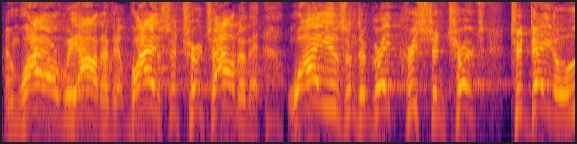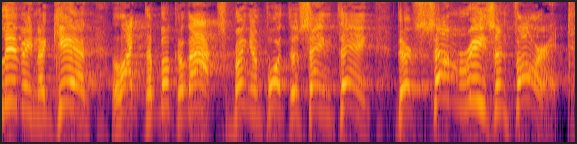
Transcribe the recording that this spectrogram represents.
And why are we out of it? Why is the church out of it? Why isn't the great Christian church today living again like the book of Acts, bringing forth the same thing? There's some reason for it.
